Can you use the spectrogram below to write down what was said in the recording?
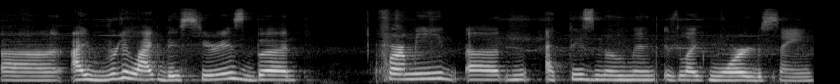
Uh, I really like this series, but for me, uh, at this moment, it's like more the same,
